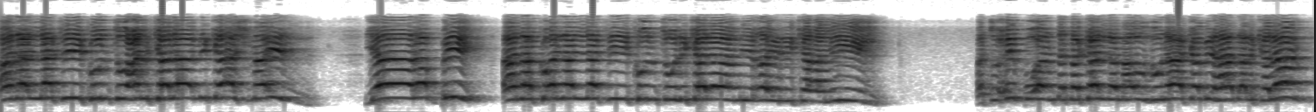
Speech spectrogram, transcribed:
أنا التي كنت عن كلامك أشمئز. يا ربي أنا أنا التي كنت لكلام غيرك أميل. أتحب أن تتكلم أذناك بهذا الكلام؟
